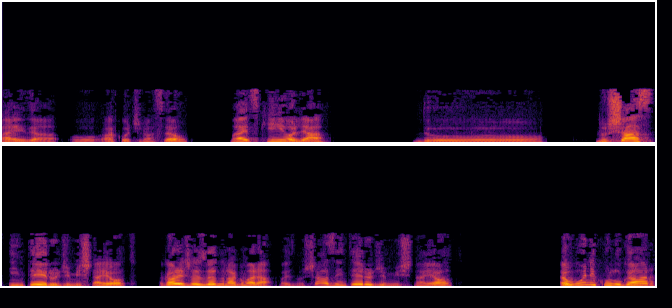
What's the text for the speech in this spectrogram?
ainda a continuação, mas quem olhar do, no chás inteiro de Mishnayot, agora a gente está estudando na Gemara, mas no chás inteiro de Mishnayot, é o único lugar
